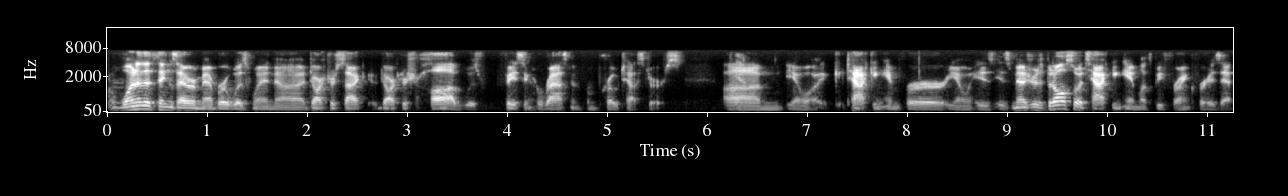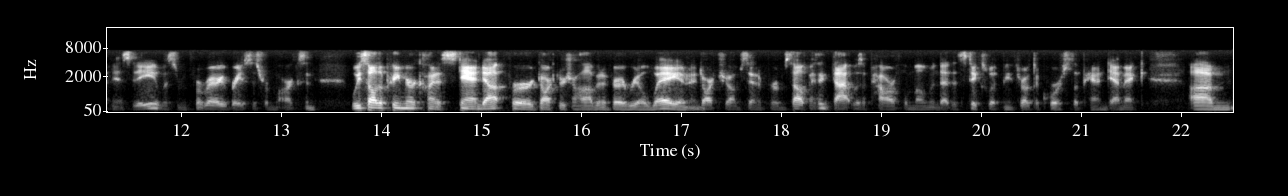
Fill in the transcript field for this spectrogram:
one of the things I remember was when uh, Dr. Sack, Dr. Shahab was facing harassment from protesters um, you know, attacking him for you know his his measures, but also attacking him. Let's be frank, for his ethnicity. with some very racist remarks, and we saw the premier kind of stand up for Dr. Shahab in a very real way, and, and Dr. Shahab stand up for himself. I think that was a powerful moment that it sticks with me throughout the course of the pandemic. Um,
